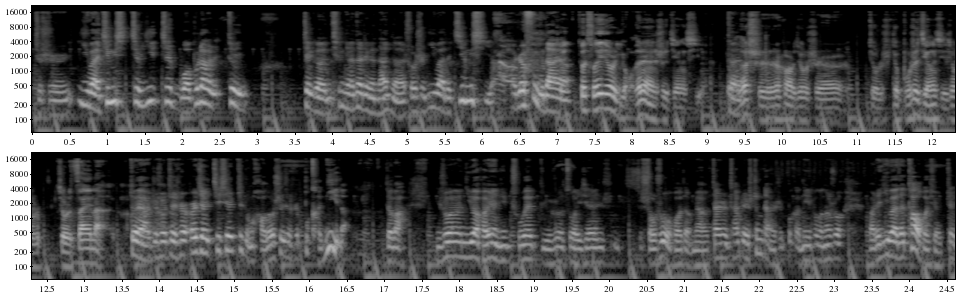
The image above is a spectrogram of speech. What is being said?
就是意外惊喜，就意这我不知道对这个青年的这个男子来说是意外的惊喜啊，还是负担呀？对，所以就是有的人是惊喜，有的时候就是就是就不是惊喜，就是就是灾难。对啊，就说这事儿，而且这些这种好多事情是不可逆的，嗯对吧？你说意外怀孕，你除非比如说做一些手术或怎么样，但是它这生产是不可逆，不可能说把这意外再套回去，这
